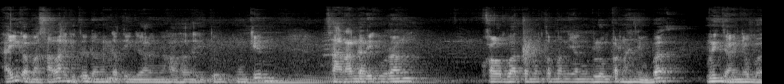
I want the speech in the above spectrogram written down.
Aing nggak masalah gitu dengan ketinggalan hal-hal itu mungkin saran dari orang kalau buat teman-teman yang belum pernah nyoba mending jangan nyoba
